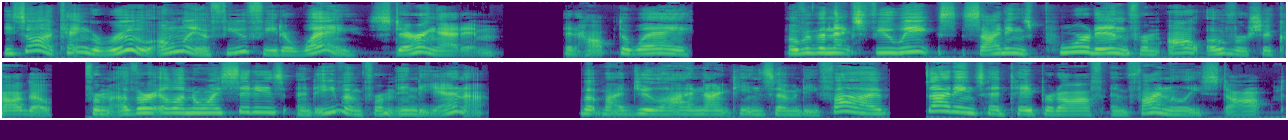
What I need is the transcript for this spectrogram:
he saw a kangaroo only a few feet away, staring at him. It hopped away. Over the next few weeks, sightings poured in from all over Chicago, from other Illinois cities, and even from Indiana. But by July 1975, sightings had tapered off and finally stopped.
